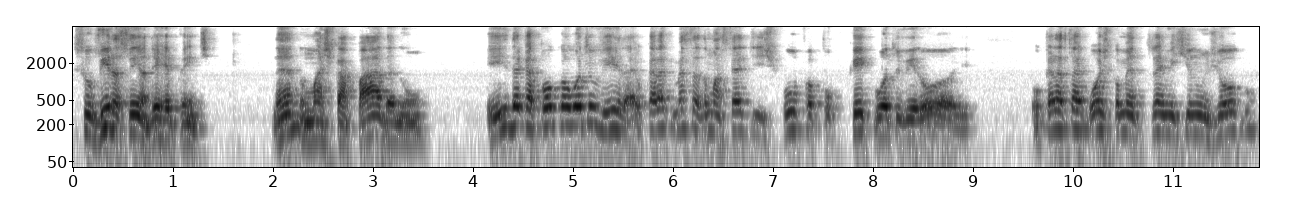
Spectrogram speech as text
Isso vira assim, ó, de repente, né? numa escapada, num... e daqui a pouco o outro vira. Aí o cara começa a dar uma série de desculpas por que, que o outro virou. E... O cara está hoje transmitindo um jogo,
